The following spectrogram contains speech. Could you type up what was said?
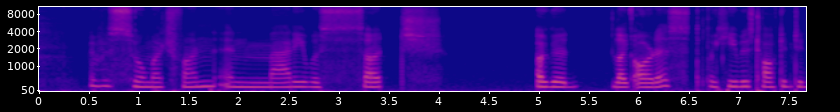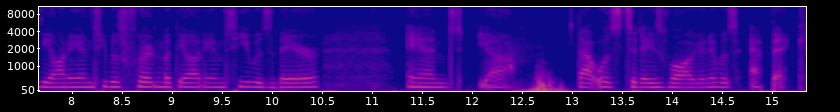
it was so much fun and Matty was such a good like artist. Like he was talking to the audience, he was flirting with the audience, he was there. And yeah, that was today's vlog and it was epic.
